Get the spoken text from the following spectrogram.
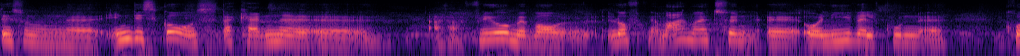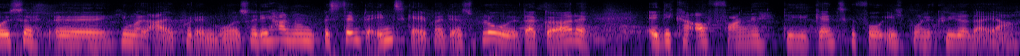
Det er sådan en øh, indisk gås, der kan øh, altså flyve med, hvor luften er meget, meget tynd, øh, og alligevel kunne øh, krydse øh, Himalaya på den måde. Så de har nogle bestemte egenskaber i deres blod, der gør det, at de kan opfange de ganske få iltmolekyler, der er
